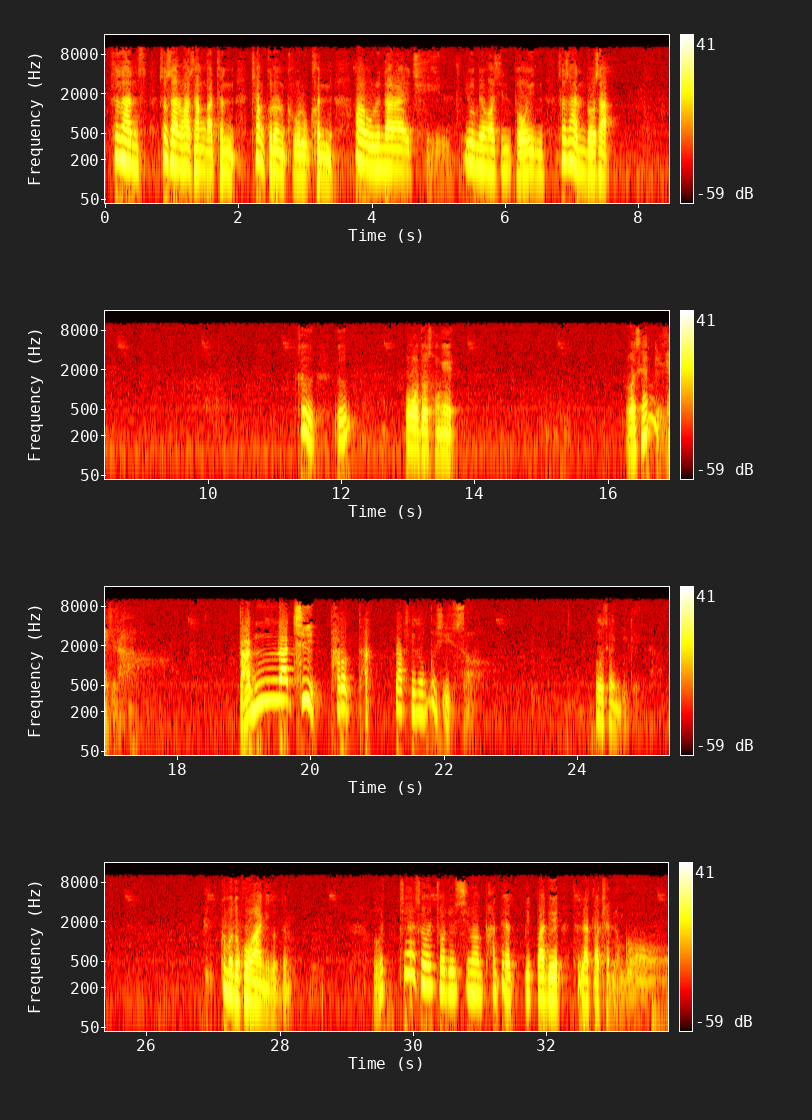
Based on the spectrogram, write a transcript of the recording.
서산, 서산 화상 같은 참 그런 거룩한, 아, 우리나라의 제일 유명하신 도인 서산도사. 그, 응? 오도송에 어생일객이라. 낱낱이 바로 딱딱 해놓은 것이 있어. 어생일객이라. 그 모두 공안이거든. 어째서 조주심은 판때 밑바디 틀렸다 했는고.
